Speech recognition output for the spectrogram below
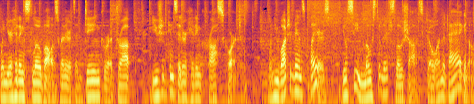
When you're hitting slow balls, whether it's a dink or a drop, you should consider hitting cross court. When you watch advanced players, you'll see most of their slow shots go on the diagonal.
